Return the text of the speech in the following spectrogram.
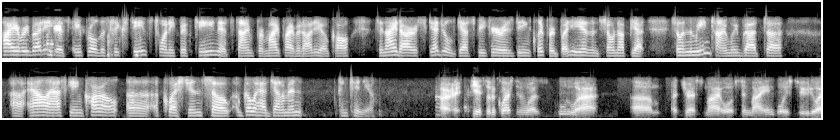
Hi, everybody. It's April the 16th, 2015. It's time for my private audio call. Tonight, our scheduled guest speaker is Dean Clifford, but he hasn't shown up yet. So, in the meantime, we've got uh, uh, Al asking Karl uh, a question. So, go ahead, gentlemen. Continue. All right. Yeah. So the question was, who do I um, address my or send my invoice to? Do I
